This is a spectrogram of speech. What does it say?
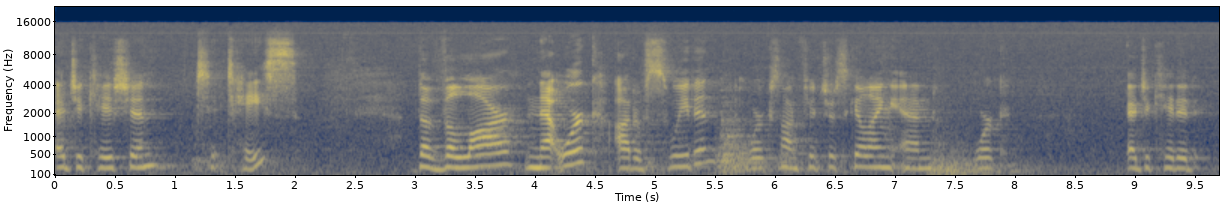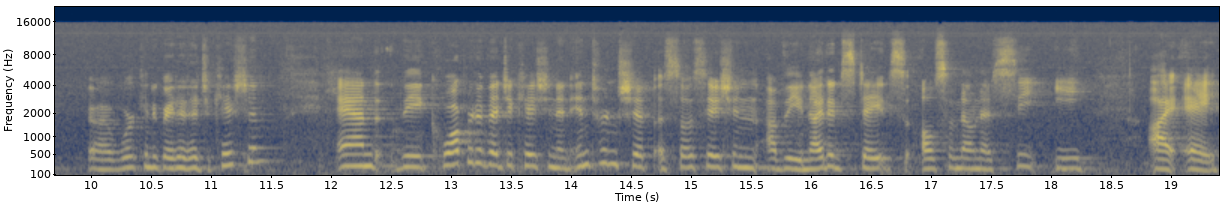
Education, TACE, the VILÄR Network out of Sweden that works on future skilling and work educated, uh, work integrated education, and the Cooperative Education and Internship Association of the United States, also known as CEIA.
